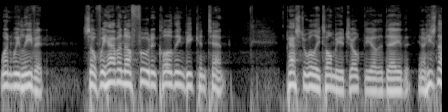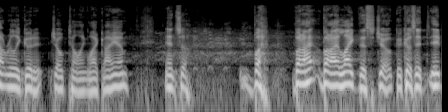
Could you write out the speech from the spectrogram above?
when we leave it. So if we have enough food and clothing, be content. Pastor Willie told me a joke the other day that you know he's not really good at joke telling like I am, and so, but but I but I like this joke because it it,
